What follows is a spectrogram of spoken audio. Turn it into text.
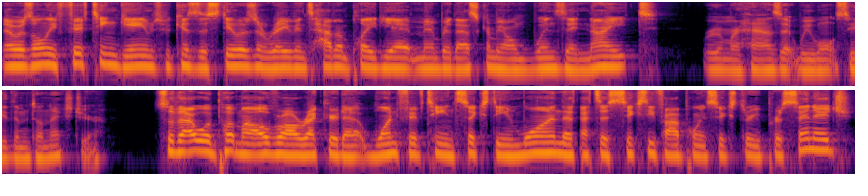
There was only 15 games because the Steelers and Ravens haven't played yet. Remember, that's going to be on Wednesday night. Rumor has it we won't see them till next year. So that would put my overall record at 115, 16, 1. That's a 65.63 percentage.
